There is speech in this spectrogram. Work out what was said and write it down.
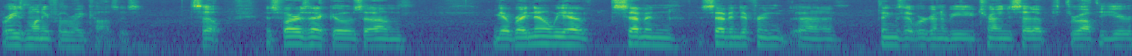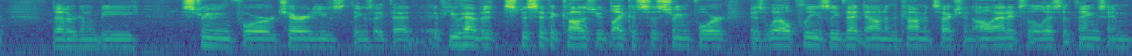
raise money for the right causes. So, as far as that goes, um, yeah, right now we have seven seven different uh, things that we're going to be trying to set up throughout the year that are going to be streaming for charities, things like that. If you have a specific cause you'd like us to stream for as well, please leave that down in the comment section. I'll add it to the list of things and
